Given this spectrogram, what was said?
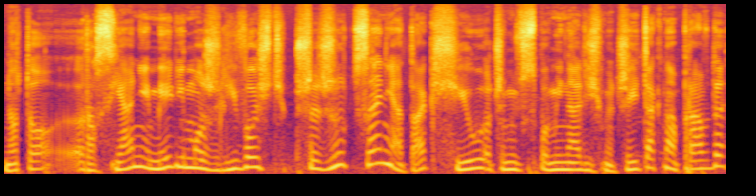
no to Rosjanie mieli możliwość przerzucenia tak sił, o czym już wspominaliśmy, czyli tak naprawdę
